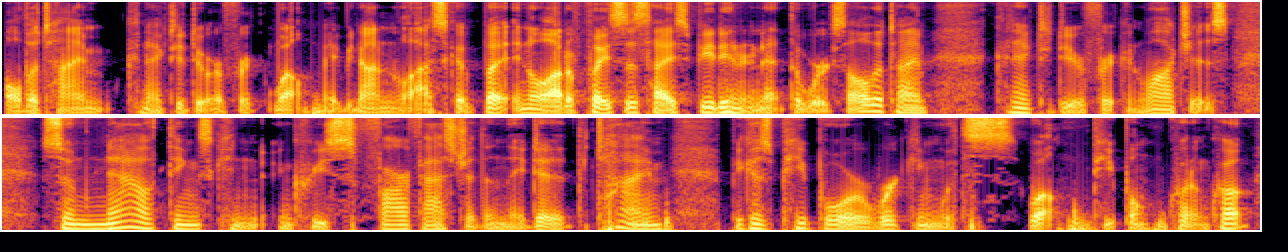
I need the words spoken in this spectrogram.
all the time connected to our freaking, well, maybe not in Alaska, but in a lot of places, high speed internet that works all the time connected to your freaking watches. So now things can increase far faster than they did at the time because people were working with, well, people, quote unquote,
